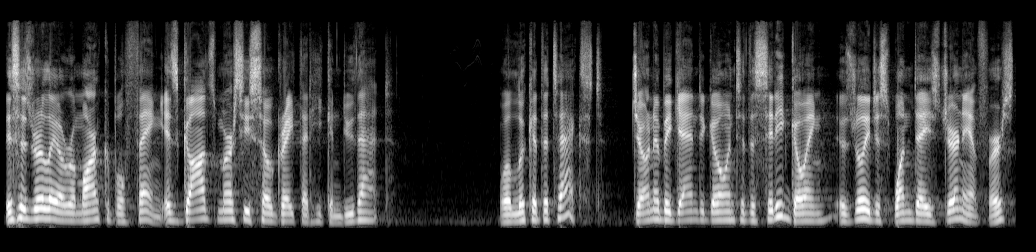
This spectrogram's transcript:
this is really a remarkable thing. Is God's mercy so great that he can do that? Well, look at the text. Jonah began to go into the city, going, it was really just one day's journey at first.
